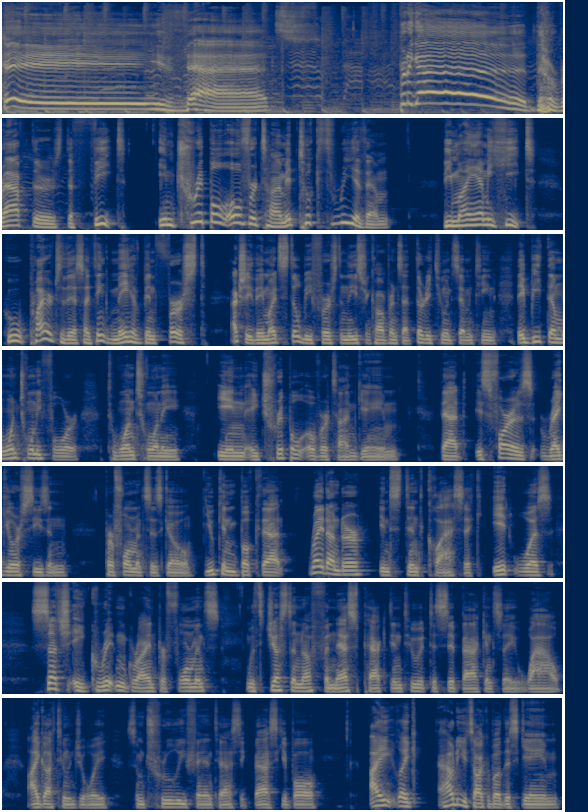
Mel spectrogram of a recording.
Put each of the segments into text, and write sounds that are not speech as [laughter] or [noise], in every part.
Hey, that's pretty good. The Raptors defeat in triple overtime. It took three of them. The Miami Heat, who prior to this, I think may have been first. Actually, they might still be first in the Eastern Conference at 32 and 17. They beat them 124 to 120 in a triple overtime game that, as far as regular season performances go, you can book that right under instant classic. It was such a grit and grind performance with just enough finesse packed into it to sit back and say, wow, I got to enjoy some truly fantastic basketball. I like, how do you talk about this game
